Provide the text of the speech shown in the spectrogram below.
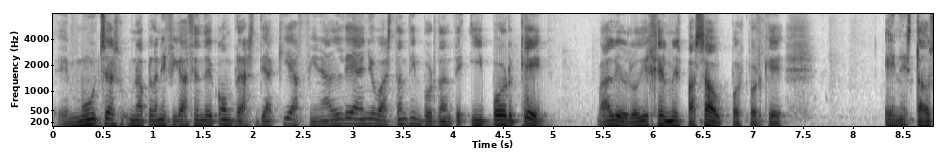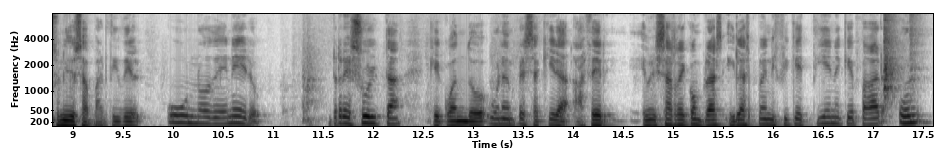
eh, muchas, una planificación de compras de aquí a final de año bastante importante. ¿Y por qué? ¿Vale? Os lo dije el mes pasado, pues porque en Estados Unidos a partir del 1 de enero resulta que cuando una empresa quiera hacer esas recompras y las planifique, tiene que pagar un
